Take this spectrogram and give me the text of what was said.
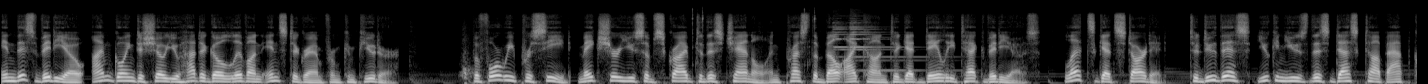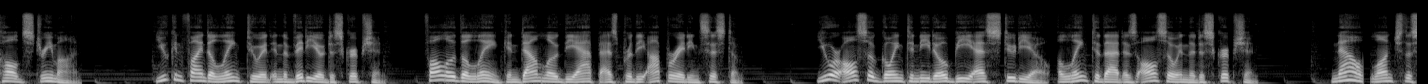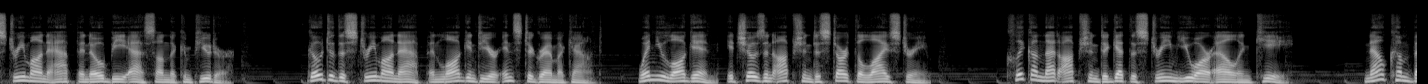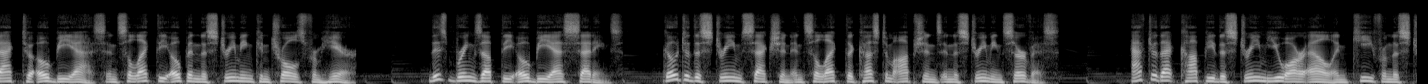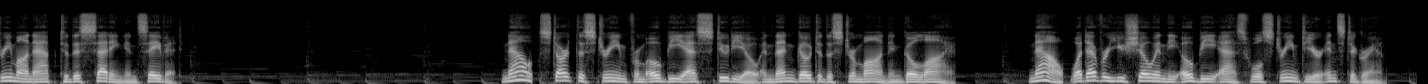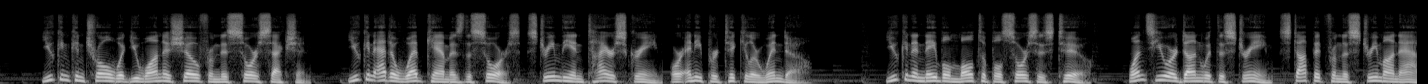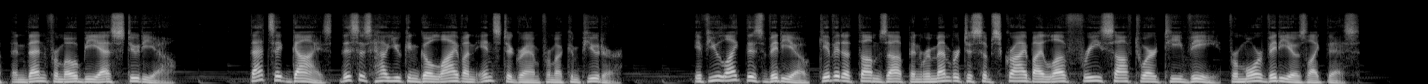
In this video, I'm going to show you how to go live on Instagram from computer. Before we proceed, make sure you subscribe to this channel and press the bell icon to get daily tech videos. Let's get started. To do this, you can use this desktop app called StreamOn. You can find a link to it in the video description. Follow the link and download the app as per the operating system. You are also going to need OBS Studio, a link to that is also in the description. Now, launch the StreamOn app and OBS on the computer. Go to the StreamOn app and log into your Instagram account. When you log in, it shows an option to start the live stream. Click on that option to get the stream URL and key. Now come back to OBS and select the Open the Streaming controls from here. This brings up the OBS settings. Go to the Stream section and select the custom options in the streaming service. After that copy the stream URL and key from the StreamOn app to this setting and save it. Now, start the stream from OBS Studio and then go to the StreamOn and go live. Now, whatever you show in the OBS will stream to your Instagram. You can control what you want to show from this source section. You can add a webcam as the source, stream the entire screen, or any particular window. You can enable multiple sources too. Once you are done with the stream, stop it from the StreamOn app and then from OBS Studio. That's it guys, this is how you can go live on Instagram from a computer. If you like this video, give it a thumbs up and remember to subscribe I love free software TV, for more videos like this.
